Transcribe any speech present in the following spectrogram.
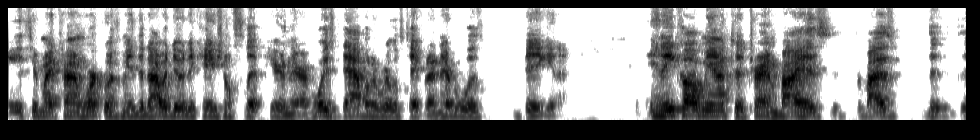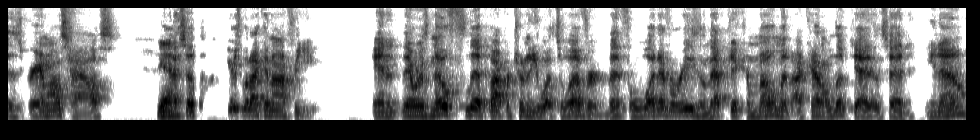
knew through my time working with me that I would do an occasional flip here and there. I've always dabbled in real estate, but I never was big in it. And he called me out to try and buy his buy his, his grandma's house. Yeah. so "Here's what I can offer you and there was no flip opportunity whatsoever. But for whatever reason, that particular moment, I kind of looked at it and said, you know,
